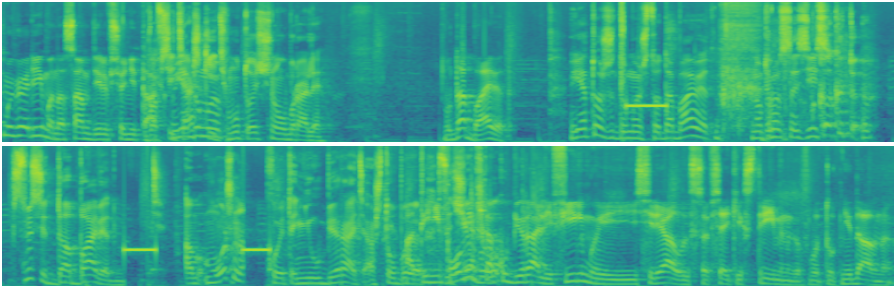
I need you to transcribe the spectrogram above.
мы горим, а на самом деле все не во так. все Ну, я тяжкие думаю- тьму точно убрали. Ну, добавят. Я тоже думаю, что добавят, но просто здесь... Как это? В смысле добавят, блядь? А можно это не убирать, а чтобы... А ты не помнишь, как убирали фильмы и сериалы со всяких стримингов вот тут недавно?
